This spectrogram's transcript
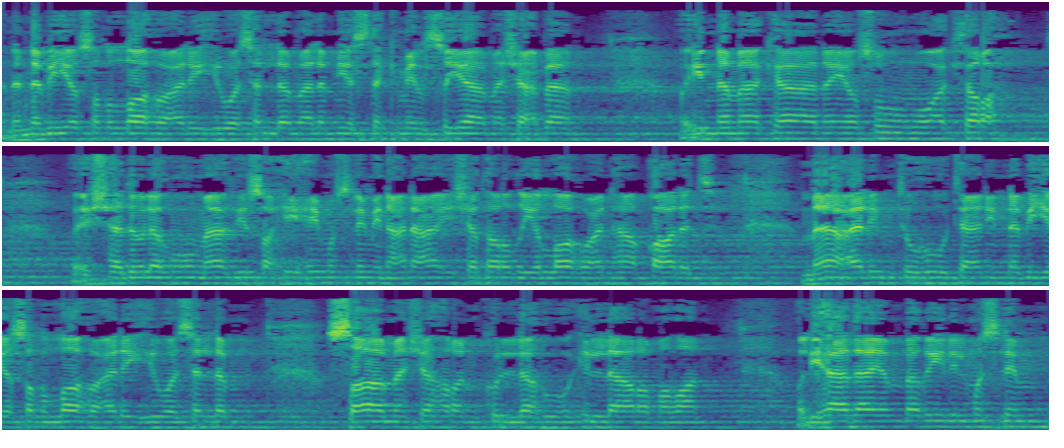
أن النبي صلى الله عليه وسلم لم يستكمل صيام شعبان وإنما كان يصوم أكثره ويشهد له ما في صحيح مسلم عن عائشة رضي الله عنها قالت ما علمته تعني النبي صلى الله عليه وسلم صام شهرا كله إلا رمضان ولهذا ينبغي للمسلم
